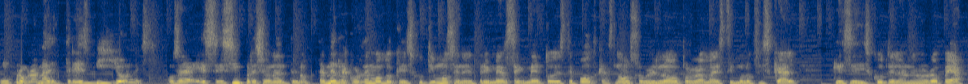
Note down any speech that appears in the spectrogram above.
un programa de 3 billones. O sea, es, es, impresionante, ¿no? También recordemos lo que discutimos en el primer segmento de este podcast, ¿no? Sobre el nuevo programa de estímulo fiscal que se discute en la Unión Europea.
